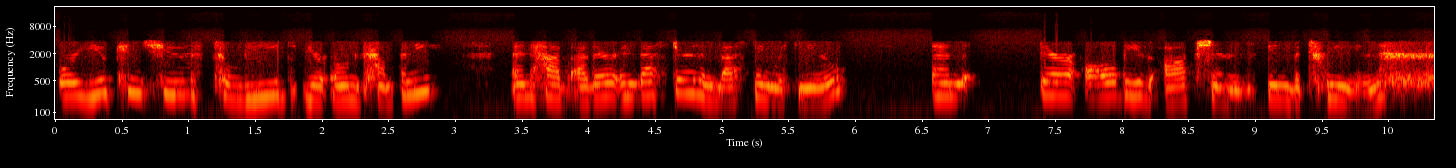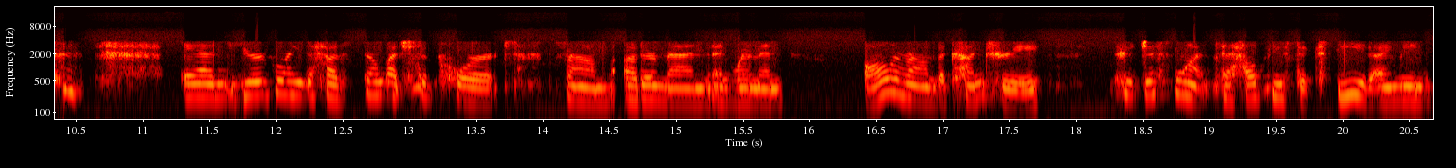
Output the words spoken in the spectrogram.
or you can choose to lead your own company and have other investors investing with you. And there are all these options in between. and you're going to have so much support from other men and women all around the country who just want to help you succeed. I mean,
